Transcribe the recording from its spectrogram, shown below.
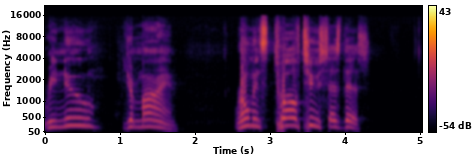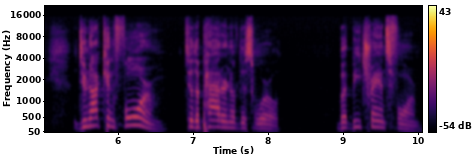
Renew your mind. Romans 12, 2 says this Do not conform to the pattern of this world, but be transformed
